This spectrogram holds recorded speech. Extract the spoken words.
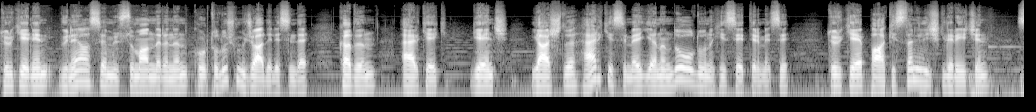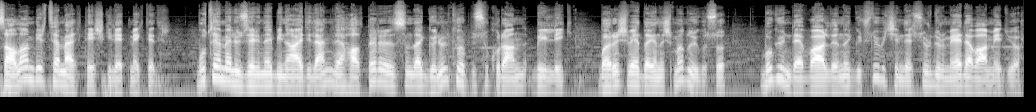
Türkiye'nin Güney Asya Müslümanlarının kurtuluş mücadelesinde kadın, erkek, genç, yaşlı her kesime yanında olduğunu hissettirmesi, Türkiye-Pakistan ilişkileri için sağlam bir temel teşkil etmektedir. Bu temel üzerine bina edilen ve halklar arasında gönül köprüsü kuran birlik, barış ve dayanışma duygusu bugün de varlığını güçlü biçimde sürdürmeye devam ediyor.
